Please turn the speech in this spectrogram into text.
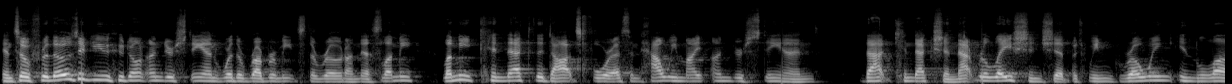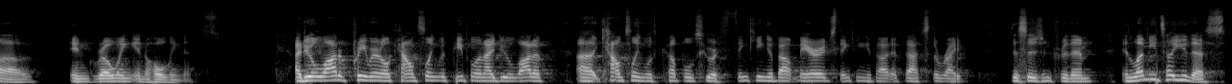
And so, for those of you who don't understand where the rubber meets the road on this, let me, let me connect the dots for us and how we might understand that connection, that relationship between growing in love and growing in holiness. I do a lot of premarital counseling with people, and I do a lot of uh, counseling with couples who are thinking about marriage, thinking about if that's the right decision for them. And let me tell you this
